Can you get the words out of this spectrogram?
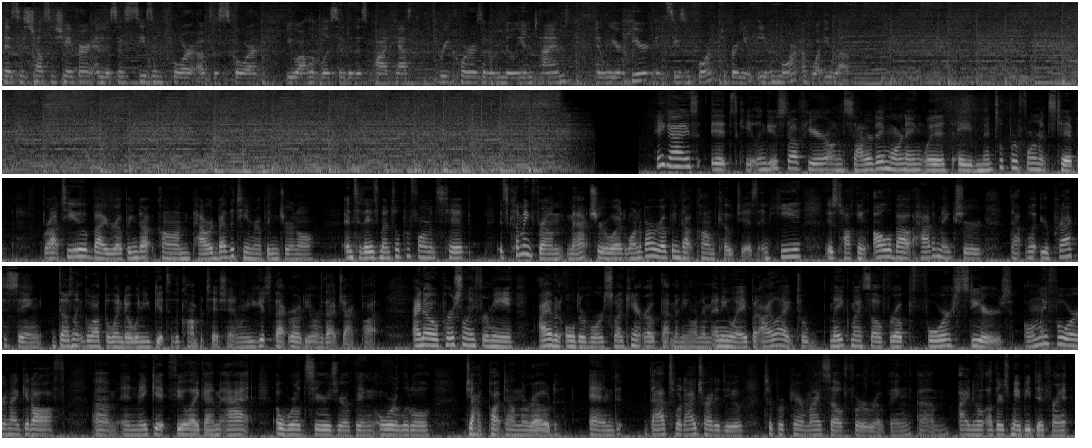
This is Chelsea Schaefer, and this is season four of The Score. You all have listened to this podcast three quarters of a million times, and we are here in season four to bring you even more of what you love. Hey guys, it's Caitlin Gustav here on a Saturday morning with a mental performance tip brought to you by roping.com, powered by the Team Roping Journal. And today's mental performance tip is coming from Matt Sherwood, one of our roping.com coaches, and he is talking all about how to make sure that what you're practicing doesn't go out the window when you get to the competition, when you get to that rodeo or that jackpot. I know personally for me, I have an older horse, so I can't rope that many on him anyway, but I like to make myself rope four steers, only four, and I get off um, and make it feel like I'm at a World Series roping or a little jackpot down the road. And that's what I try to do to prepare myself for roping. Um, I know others may be different.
